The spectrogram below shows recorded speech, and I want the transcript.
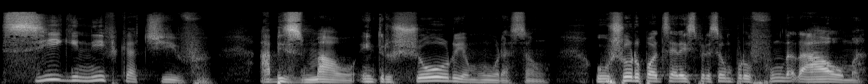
significativa, abismal, entre o choro e a murmuração. O choro pode ser a expressão profunda da alma,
